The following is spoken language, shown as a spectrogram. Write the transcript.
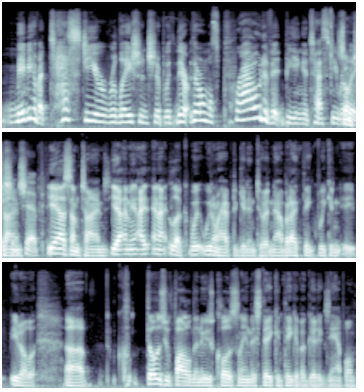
maybe have a testier relationship with. They're they're almost proud of it being a testy Sometimes. relationship. Yeah, sometimes. Yeah, I mean, I, and I look, we, we don't have to get into it now, but I think we can. You know. Uh, those who follow the news closely in the state can think of a good example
